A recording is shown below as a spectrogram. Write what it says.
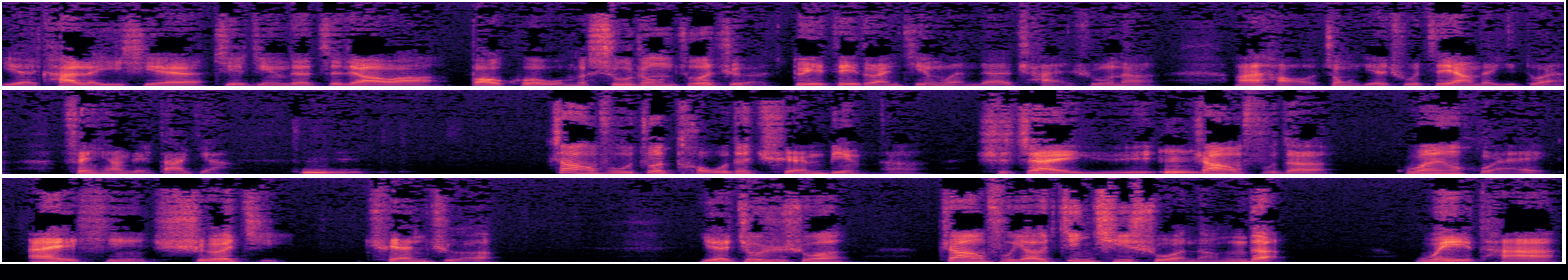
也看了一些解经的资料啊，包括我们书中作者对这段经文的阐述呢。安好总结出这样的一段，分享给大家。嗯丈夫做头的权柄呢，是在于嗯丈夫的关怀、爱心、舍己、全责。也就是说，丈夫要尽其所能的为他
